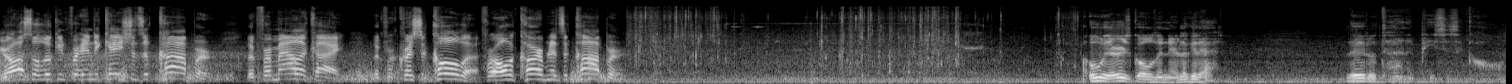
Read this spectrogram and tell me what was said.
You're also looking for indications of copper. Look for malachite. Look for chrysocolla, for all the carbonates of copper. Oh, there is gold in there. Look at that. Little tiny pieces of gold.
